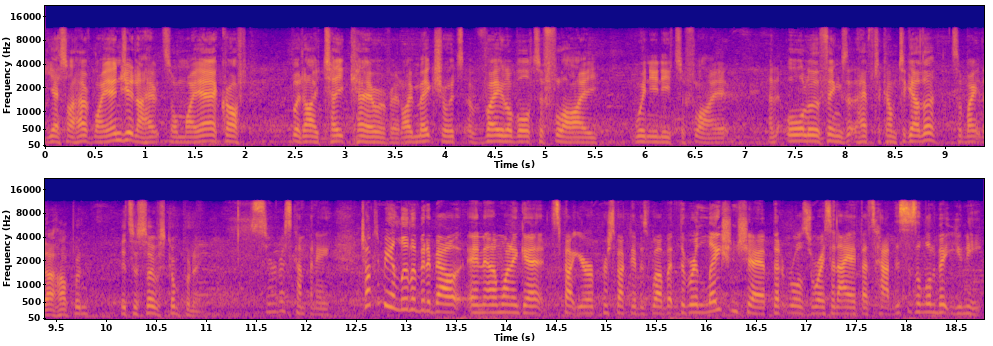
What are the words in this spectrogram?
yes, I have my engine, I have it's on my aircraft, but I take care of it. I make sure it's available to fly when you need to fly it. And all of the things that have to come together to make that happen, it's a service company service company. Talk to me a little bit about, and I want to get, Scott, your perspective as well, but the relationship that Rolls-Royce and IFS have, this is a little bit unique.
